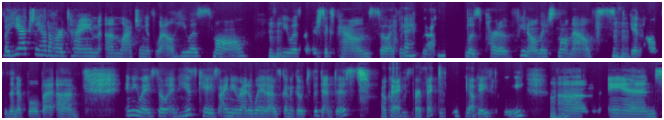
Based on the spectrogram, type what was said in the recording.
but he actually had a hard time um, latching as well. He was small. Mm-hmm. He was under six pounds. So I think okay. that was part of, you know, their small mouths mm-hmm. to get onto the nipple. But um, anyway, so in his case, I knew right away that I was going to go to the dentist. Okay, perfect. Yep. Day 3 mm-hmm. um, and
